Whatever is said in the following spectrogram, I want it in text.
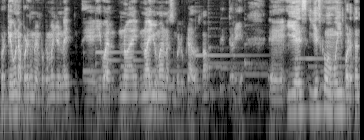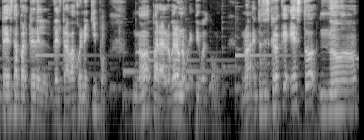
Porque una, por ejemplo, en Pokémon Unite eh, igual no hay, no hay humanos involucrados, ¿no? En teoría. y, es, y es como muy importante esta parte del, del trabajo en equipo. ¿No? Para lograr un objetivo en común, ¿no? Entonces creo que esto no...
